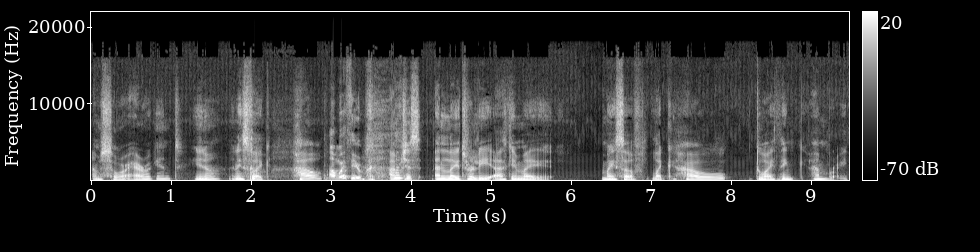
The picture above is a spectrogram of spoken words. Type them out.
I'm so arrogant, you know, and it's like how I'm with you. I'm just and literally asking my myself like how do I think I'm right,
